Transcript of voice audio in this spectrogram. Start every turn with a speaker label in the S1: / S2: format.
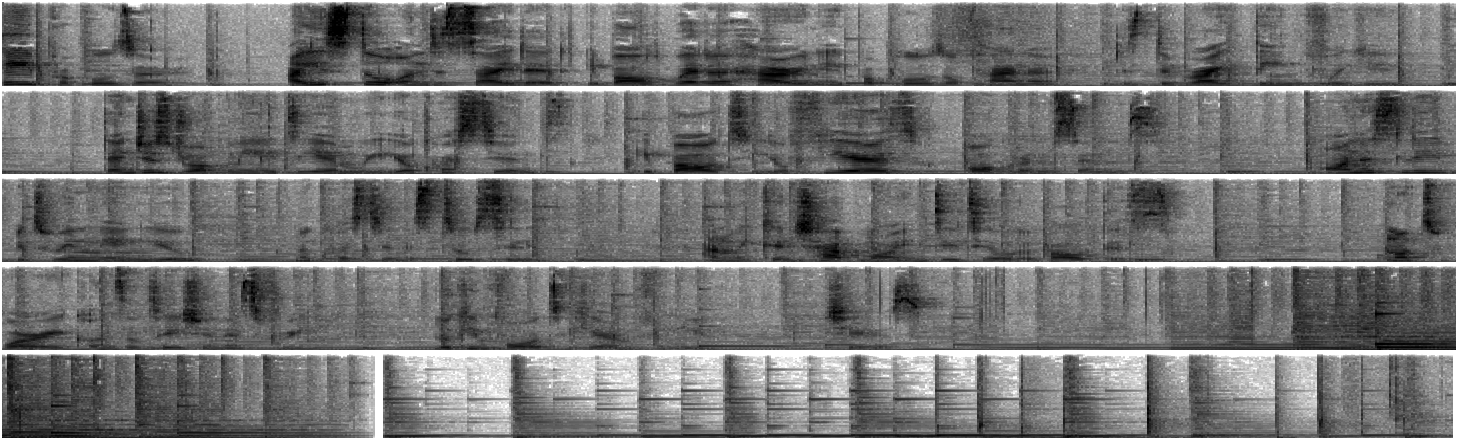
S1: Hey, proposer, are you still undecided about whether hiring a proposal planner is the right thing for you? Then just drop me a DM with your questions about your fears or concerns. Honestly, between me and you, no question is too silly, and we can chat more in detail about this. Not to worry, consultation is free. Looking forward to hearing from you. Cheers.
